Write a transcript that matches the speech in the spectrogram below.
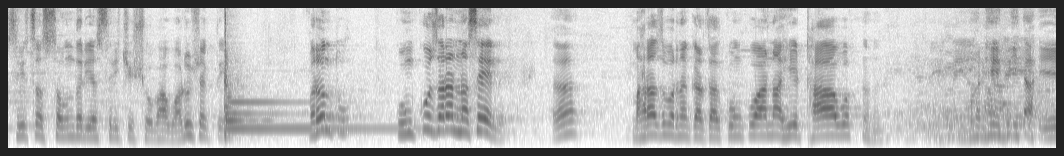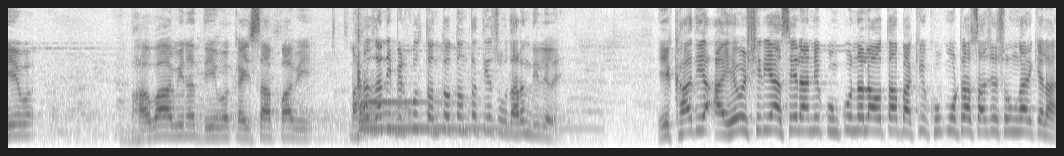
स्त्रीचं सौंदर्य स्त्रीची शोभा वाढू शकते. परंतु कुंकू जर नसेल महाराज वर्णन करतात कुंकवाना ही ठाव म्हणे मी एव भावाविन देव कैसा पावे. महाराजांनी बिलकुल तंतोतंत तेच उदाहरण दिलेलं आहे. एखादी आहेवश्री असेल आणि कुंकू न लावता बाकी खूप मोठा साजशृंगार केला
